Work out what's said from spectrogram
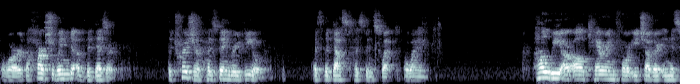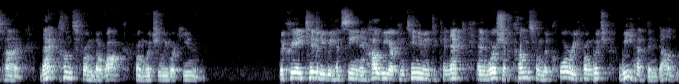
or the harsh wind of the desert, the treasure has been revealed as the dust has been swept away. How we are all caring for each other in this time, that comes from the rock from which we were hewn. The creativity we have seen and how we are continuing to connect and worship comes from the quarry from which we have been dug.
